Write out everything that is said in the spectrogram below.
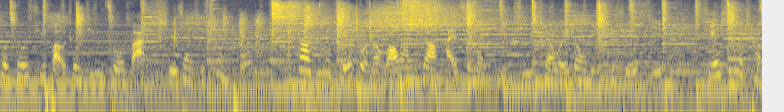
过收取保证金的做法实在是欠妥，造成的结果呢，往往是让孩子们以金钱为动力去学习，学生的成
